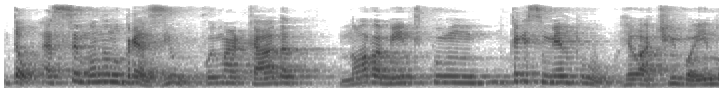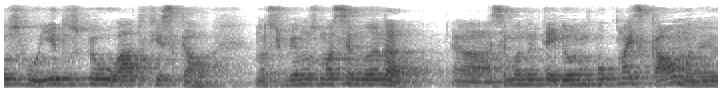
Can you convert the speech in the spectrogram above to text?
Então, essa semana no Brasil foi marcada novamente por um crescimento relativo aí nos ruídos pelo lado fiscal. Nós tivemos uma semana a semana anterior um pouco mais calma, né,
